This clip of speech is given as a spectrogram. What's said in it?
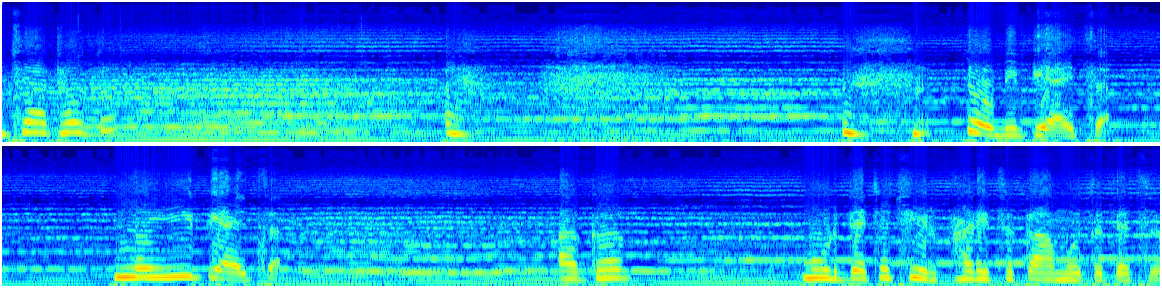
जे आठवतो? तो बी प्यायचा. लई प्यायचा. अगं मुडद्याच्या चिरफाडीचं काम होतं त्याचं.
